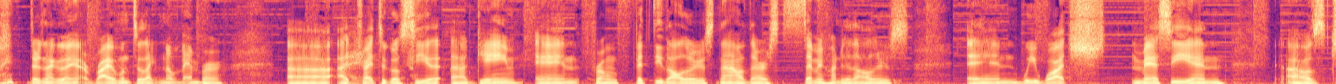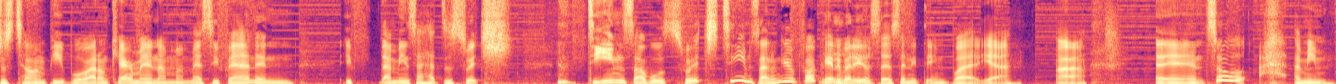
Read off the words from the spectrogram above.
they're not going to arrive until like November. Uh, I tried to go see a, a game, and from fifty dollars now there's seven hundred dollars, and we watched Messi, and I was just telling people I don't care, man. I'm a Messi fan, and if that means I had to switch teams, I will switch teams. I don't give a fuck Yeah, anybody that says anything, but yeah, uh, and so I mean,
